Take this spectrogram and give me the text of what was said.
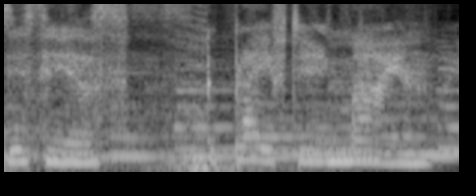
This is Uplifting Mind.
